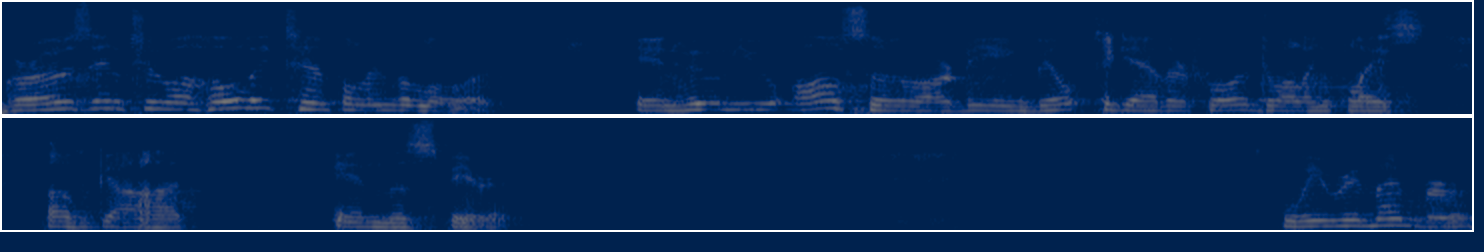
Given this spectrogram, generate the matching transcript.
grows into a holy temple in the Lord, in whom you also are being built together for a dwelling place of God in the Spirit. we remember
